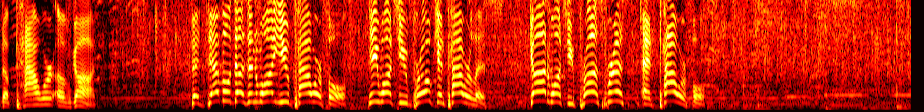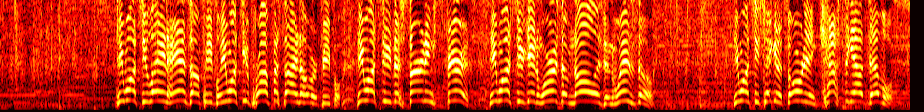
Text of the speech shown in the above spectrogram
the power of God. The devil doesn't want you powerful. He wants you broke and powerless. God wants you prosperous and powerful. He wants you laying hands on people. He wants you prophesying over people. He wants you discerning spirits. He wants you getting words of knowledge and wisdom. He wants you taking authority and casting out devils.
